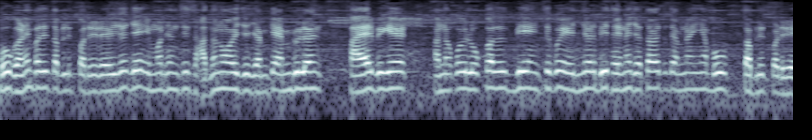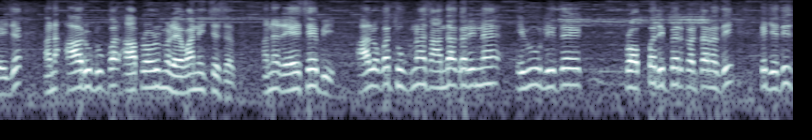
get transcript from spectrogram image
બહુ ઘણી બધી તકલીફ પડી રહી છે જે ઇમરજન્સી સાધનો હોય છે, જેમ કે એમ્બ્યુલન્સ ફાયર બ્રિગેડ અને કોઈ લોકલ બી કોઈ ઇન્જર્ડ બી થઈને જતા હોય તો તેમને અહીંયા બહુ તકલીફ પડી રહી છે. અને આ રૂટ ઉપર આ પ્રોબ્લેમ રહેવાની છે, સર. અને રહેશે બી. આ લોકો થૂંકના સાંધા કરીને એવું રીતે પ્રોપર રિપેર કરતા નથી કે જેથી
